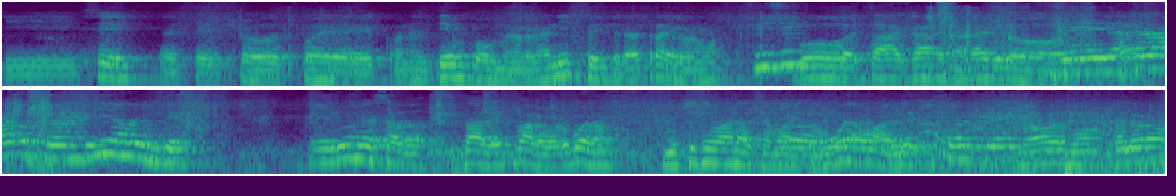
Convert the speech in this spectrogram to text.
Y sí, este, yo después con el tiempo me organizo y te la traigo nomás. Sí, sí. Vos estás acá en horario. De hasta las 8 del día 20. De lunes a sábado. Dale, bárbaro. Bueno, muchísimas gracias, maestro. Muy amable. Suerte. Nos vemos. Hasta luego.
